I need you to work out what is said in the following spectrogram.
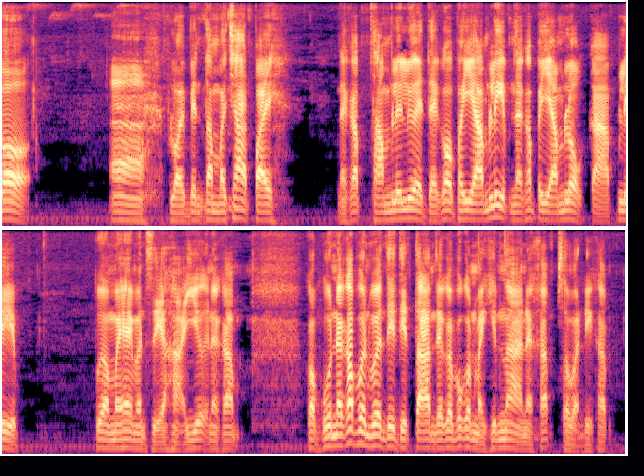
ก็ปล่อยเป็นธรรมชาติไปนะครับทำเรื่อย ๆ แต่ก็พยายามรีบนะครับ พยายามลอกกาบรีบ เพื่อไม่ให้มันเสียหายเยอะนะครับ ขอบคุณนะครับเพื่อนๆที่ติดตามเดี๋ยวก็พบกันใหม่คลิปหน้านะครับ สวัสดีครับ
